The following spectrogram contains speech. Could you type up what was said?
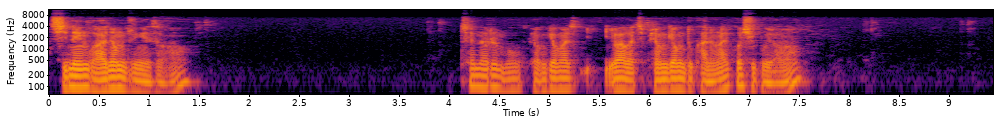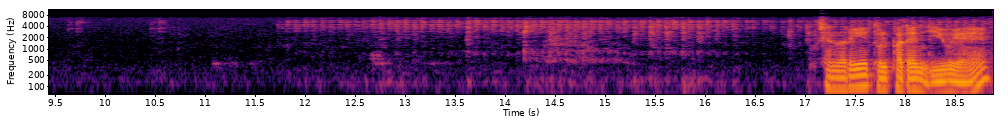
진행 과정 중에서 채널을 뭐 변경할 이와 같이 변경도 가능할 것이고요. 채널이 돌파된 이후에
